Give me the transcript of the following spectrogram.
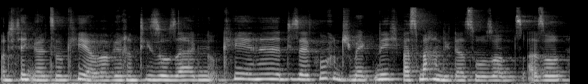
Und ich denke halt so, okay, aber während die so sagen, okay, dieser Kuchen schmeckt nicht, was machen die da so sonst? Also,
